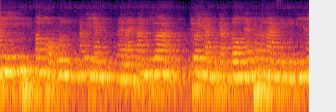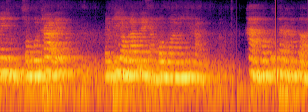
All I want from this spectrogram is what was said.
ที่นี้ต้องขอบคุณนักเรียนหลาย ๆ ท่านที่ว่าช่วยกันกลับกรองและพัฒนาสิ่งๆนี้ให้สมบูรณ์ค่าและเป็นที่ยอมรับในสังคมวันนี้ค่ะ ค่ะขอบคุณสำหรับคำต อบ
